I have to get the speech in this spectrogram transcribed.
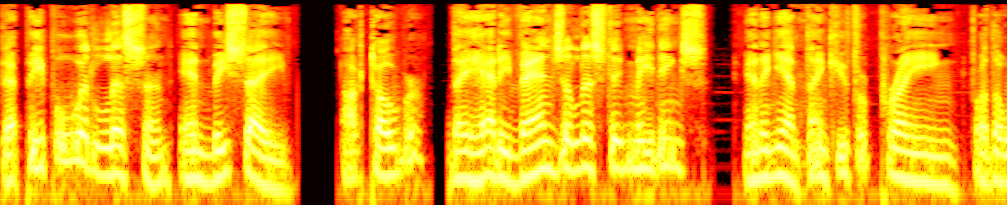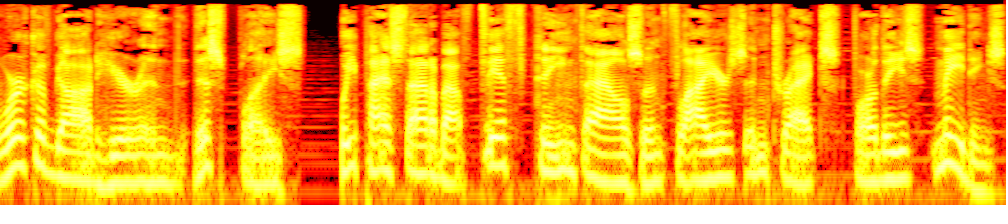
that people would listen and be saved. October, they had evangelistic meetings and again, thank you for praying for the work of God here in this place. We passed out about 15,000 flyers and tracts for these meetings.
